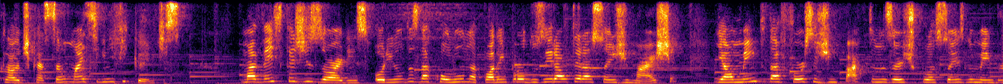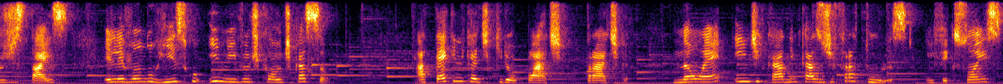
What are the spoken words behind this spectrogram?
claudicação mais significantes uma vez que as desordens oriundas da coluna podem produzir alterações de marcha e aumento da força de impacto nas articulações do membros distais, elevando o risco e nível de claudicação. A técnica de quiroprática não é indicada em casos de fraturas, infecções,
